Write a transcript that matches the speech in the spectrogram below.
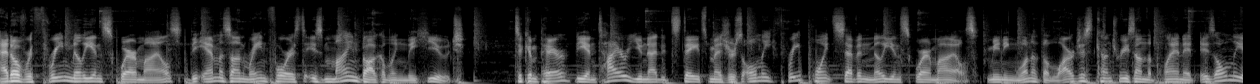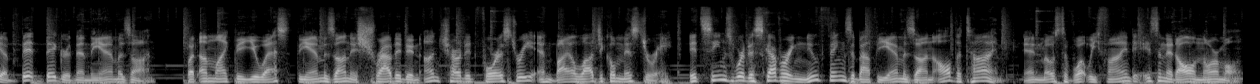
At over 3 million square miles, the Amazon rainforest is mind bogglingly huge. To compare, the entire United States measures only 3.7 million square miles, meaning one of the largest countries on the planet is only a bit bigger than the Amazon. But unlike the US, the Amazon is shrouded in uncharted forestry and biological mystery. It seems we're discovering new things about the Amazon all the time, and most of what we find isn't at all normal.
